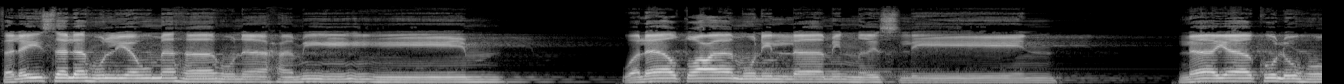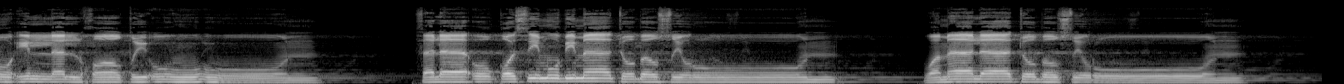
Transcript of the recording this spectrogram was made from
فليس له اليوم هاهنا حميم. ولا طعام إلا من غسلين. لا يأكله إلا الخاطئون. فلا أقسم بما تبصرون. وما لا تبصرون.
